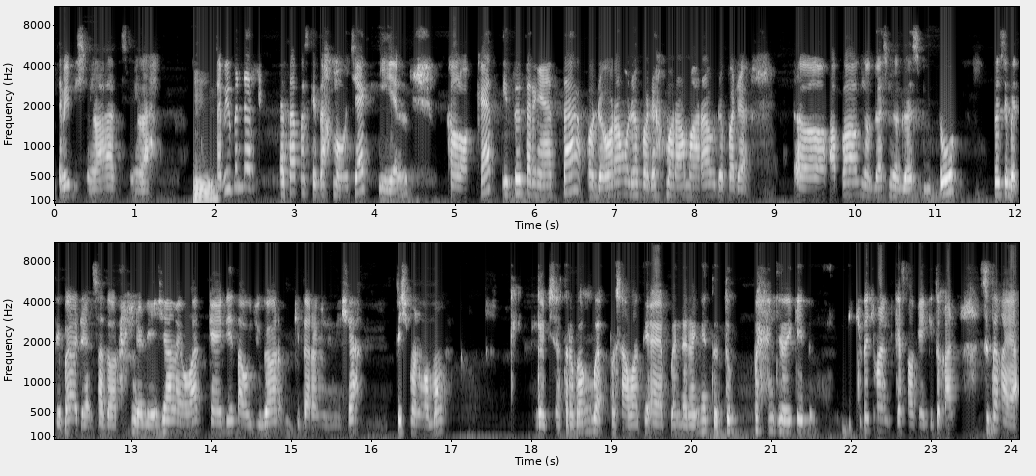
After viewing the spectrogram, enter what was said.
Tapi Bismillah lah Bismillah. Hmm. tapi bener ternyata pas kita mau check in ke loket itu ternyata udah orang udah pada marah-marah udah pada uh, apa ngegas-ngegas gitu. Terus tiba-tiba ada satu orang Indonesia lewat kayak dia tahu juga kita orang Indonesia. Cuma ngomong nggak bisa terbang mbak. Pesawatnya eh bandaranya tutup. Jadi gitu. Kita cuma dikasih tau kayak gitu kan. Terus kita kayak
